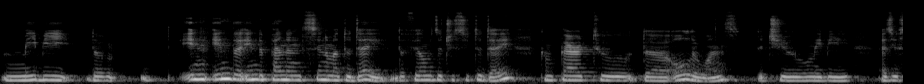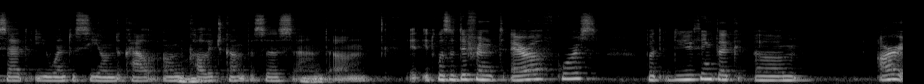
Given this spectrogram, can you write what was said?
maybe the in in the independent cinema today, the films that you see today, compared to the older ones that you maybe, as you said, you went to see on the cal- on the college campuses, and um, it, it was a different era, of course. But do you think like um, are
